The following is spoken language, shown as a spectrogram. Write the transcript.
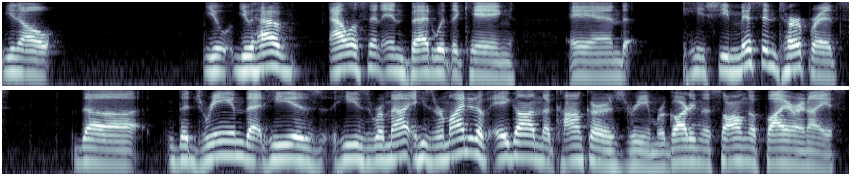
you know, you you have Alicent in bed with the king, and he she misinterprets the the dream that he is he's remind he's reminded of Aegon the Conqueror's dream regarding the Song of Fire and Ice.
